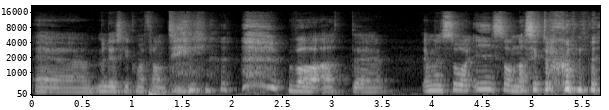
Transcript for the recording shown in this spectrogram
Eh, men det jag skulle komma fram till var att eh, ja, men så i sådana situationer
